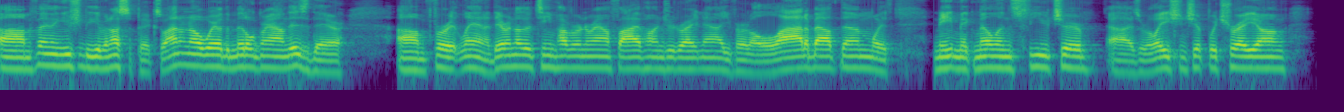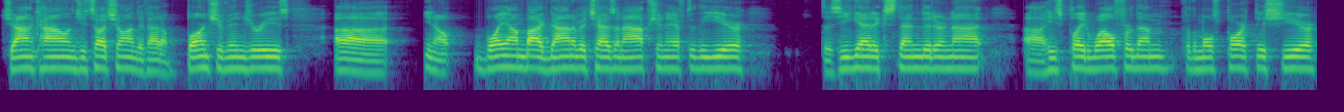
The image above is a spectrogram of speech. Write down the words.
Um, if anything, you should be giving us a pick. So I don't know where the middle ground is there um, for Atlanta. They're another team hovering around 500 right now. You've heard a lot about them with Nate McMillan's future, uh, his relationship with Trae Young, John Collins, you touch on. They've had a bunch of injuries. Uh, you know, Boyan Bogdanovich has an option after the year. Does he get extended or not? Uh, he's played well for them for the most part this year.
